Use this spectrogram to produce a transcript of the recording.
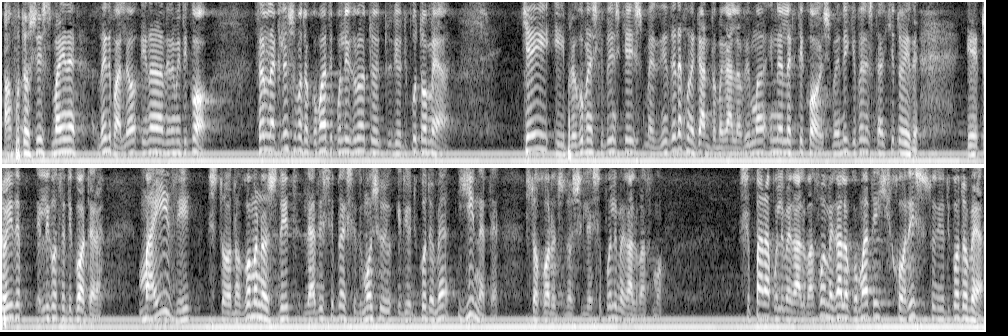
Αφού το σύστημα είναι, δεν είπα, λέω, είναι αναδυναμητικό. Θέλω να κλείσω με το κομμάτι πολύ γρήγορο του, του ιδιωτικού τομέα και οι προηγούμενες κυβερνήσεις και η σημερινή δεν έχουν κάνει το μεγάλο βήμα, είναι ελεκτικό. Η σημερινή κυβέρνηση στην αρχή το είδε. Ε, το είδε λίγο θετικότερα. Μα ήδη στον λεγόμενο ΣΔΙΤ, δηλαδή σύμπραξη δημόσιου ιδιωτικού τομέα, γίνεται στον χώρο της νοσηλείας σε πολύ μεγάλο βαθμό. Σε πάρα πολύ μεγάλο βαθμό, μεγάλο κομμάτι έχει χωρίσει στον ιδιωτικό τομέα.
